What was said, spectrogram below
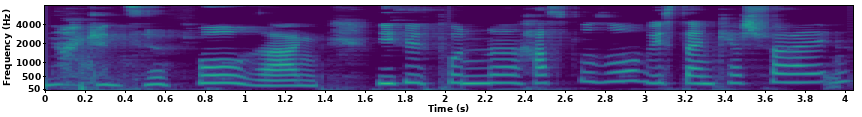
Na, ganz hervorragend. Wie viele Funde hast du so? Wie ist dein Cash-Verhalten?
